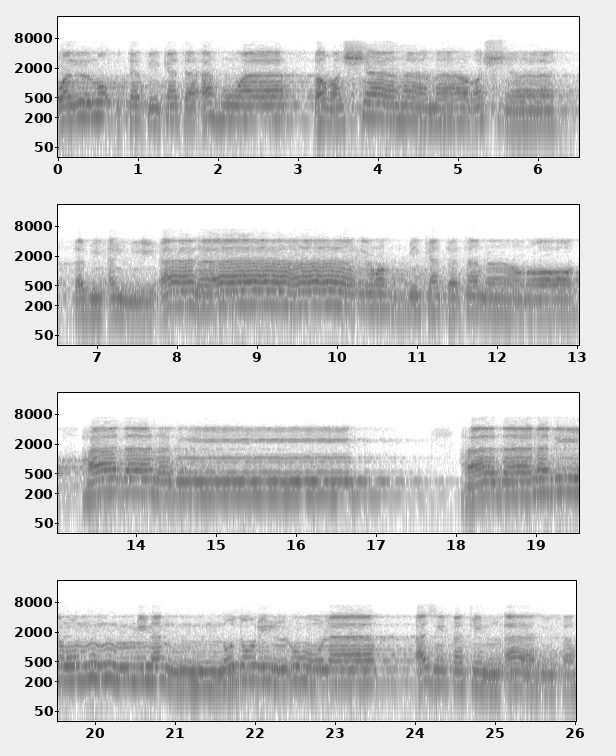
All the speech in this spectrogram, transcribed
والمؤتفكة أهوى فغشاها ما غشى فبأي آلاء ربك تتمارى. هذا نذير هذا نذير من النذر الأولى أزفت الآزفة.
